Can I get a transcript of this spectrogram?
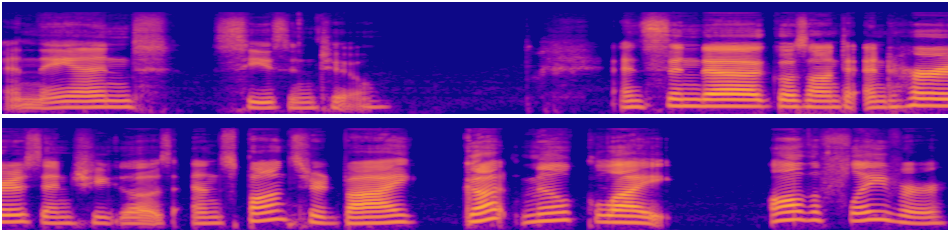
And they end season two. And Cinda goes on to end hers, and she goes, and sponsored by gut milk light. All the flavor,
